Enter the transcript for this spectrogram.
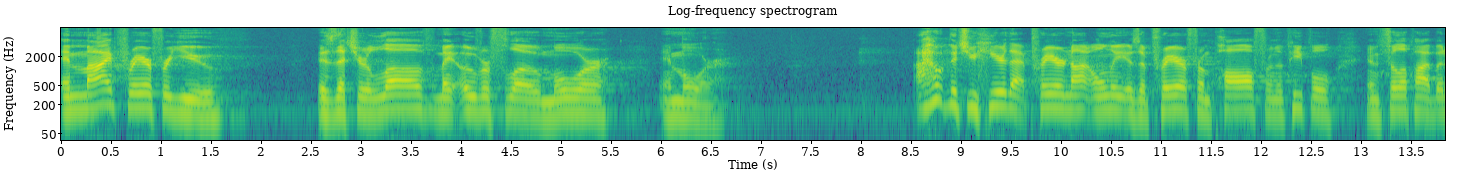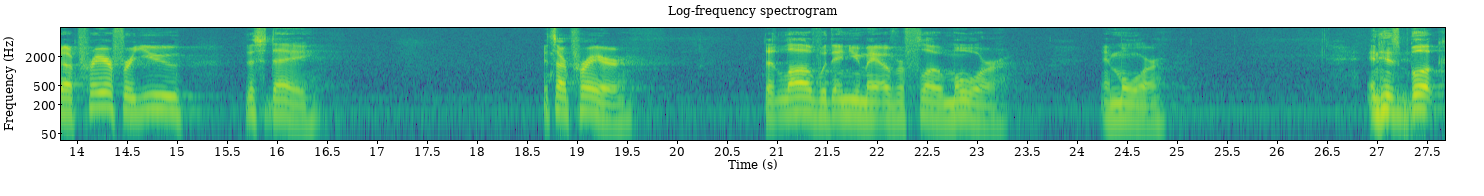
And my prayer for you is that your love may overflow more and more. I hope that you hear that prayer not only as a prayer from Paul, from the people in Philippi, but a prayer for you this day. It's our prayer that love within you may overflow more and more. In his book,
